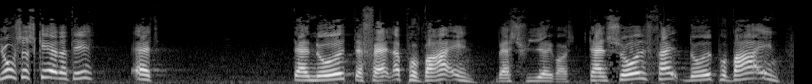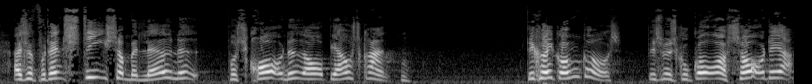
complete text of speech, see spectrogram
Jo, så sker der det, at der er noget, der falder på vejen. Vers 4, ikke også? Der er en sået faldt noget på vejen. Altså på den sti, som man lavede ned på skrå ned over bjergskrænten. Det kan ikke undgås. Hvis man skulle gå og så der,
